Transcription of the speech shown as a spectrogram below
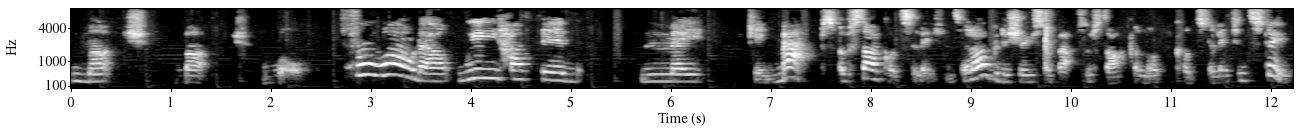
much, much more. For a while now, we have been making maps of star constellations, and I'm going to show you some maps of star constellations too.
